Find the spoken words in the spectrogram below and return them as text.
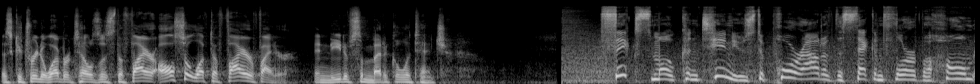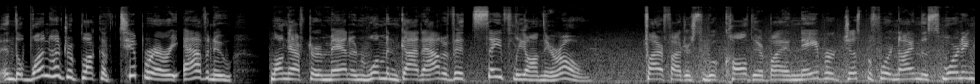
As Katrina Weber tells us, the fire also left a firefighter in need of some medical attention. Thick smoke continues to pour out of the second floor of a home in the 100 block of Tipperary Avenue long after a man and woman got out of it safely on their own. Firefighters who were called there by a neighbor just before 9 this morning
